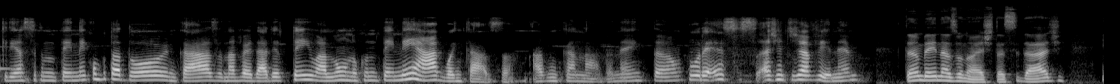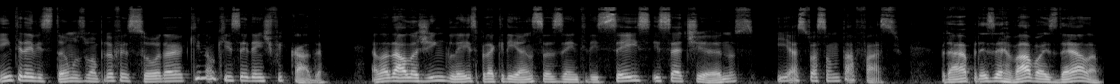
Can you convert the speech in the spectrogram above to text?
Criança que não tem nem computador em casa, na verdade, eu tenho aluno que não tem nem água em casa, água encanada, né? Então, por essas a gente já vê, né? Também na zona oeste da cidade, entrevistamos uma professora que não quis ser identificada. Ela dá aulas de inglês para crianças entre 6 e 7 anos e a situação não está fácil. Para preservar a voz dela,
